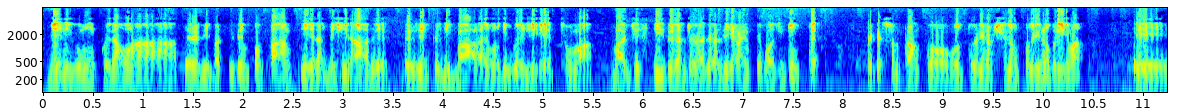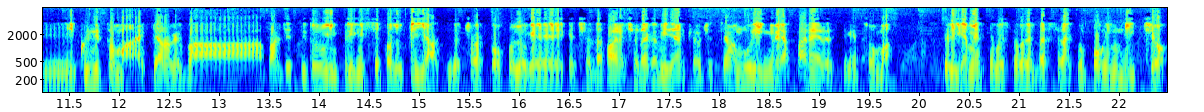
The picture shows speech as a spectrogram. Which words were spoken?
vieni comunque da una serie di partite importanti e ravvicinate, per esempio Di Bala è uno di quelli che insomma va gestito e ha giocato praticamente quasi tutte, perché soltanto col Torino è uscito un pochino prima e quindi insomma è chiaro che va, va, gestito lui in primis e poi tutti gli altri, perciò ecco quello che, che c'è da fare, c'è da capire anche la gestione a Mourinho e a Paredes che insomma teoricamente questo potrebbe essere anche un po' un indizio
